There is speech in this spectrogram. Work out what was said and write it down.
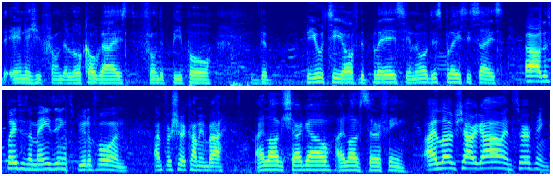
the energy from the local guys, from the people, the beauty of the place, you know, this place is size. Uh, this place is amazing. It's beautiful, and I'm for sure coming back. I love Siargao, I love surfing. I love Siargao and surfing.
